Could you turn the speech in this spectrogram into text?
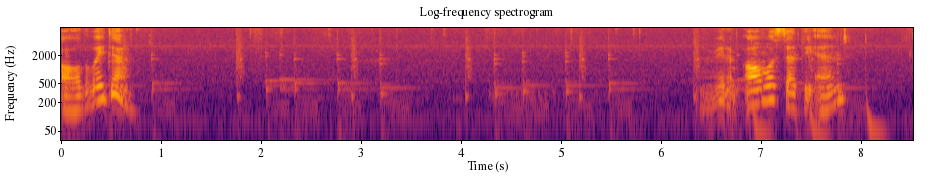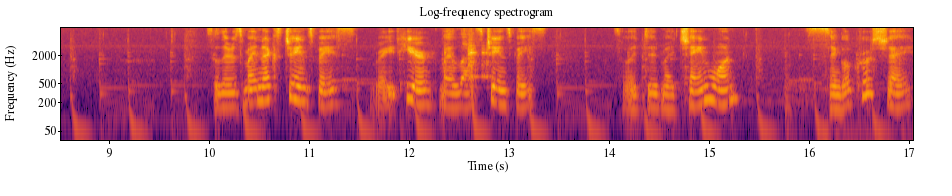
All the way down. Alright, I'm almost at the end. So there's my next chain space right here, my last chain space. So I did my chain one, single crochet,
